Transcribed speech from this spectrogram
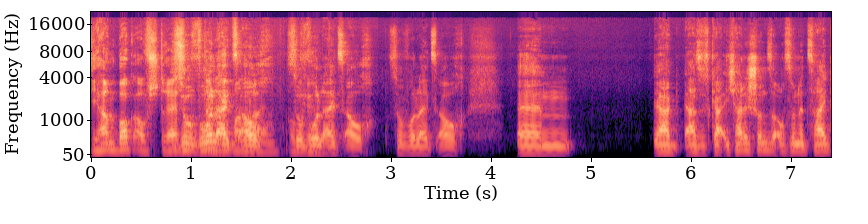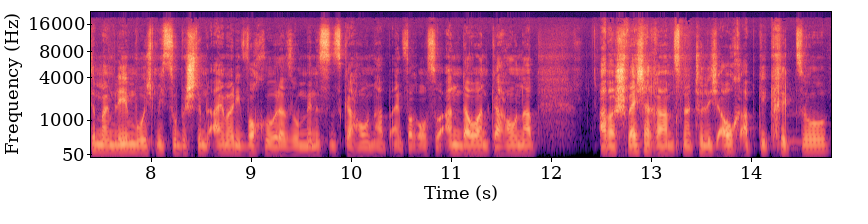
Die haben Bock auf Stress. Sowohl als auch. Okay. Sowohl als auch. Sowohl als auch. Ähm, ja, also ich hatte schon so auch so eine Zeit in meinem Leben, wo ich mich so bestimmt einmal die Woche oder so mindestens gehauen habe. Einfach auch so andauernd gehauen habe. Aber Schwächere haben es natürlich auch abgekriegt so.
